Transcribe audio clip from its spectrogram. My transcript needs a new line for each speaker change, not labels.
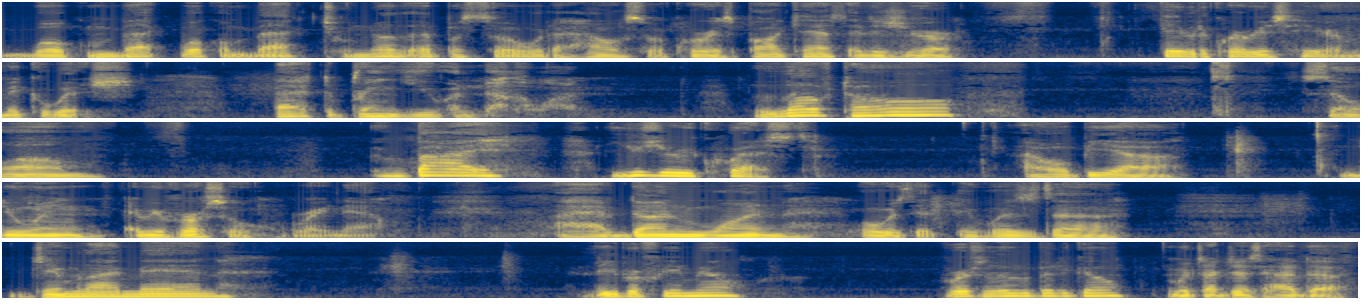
Welcome back, welcome back to another episode of the House of Aquarius podcast. It is your favorite Aquarius here, Make a Wish, back to bring you another one. Love talk. So, um, by user request, I will be uh doing a reversal right now. I have done one. What was it? It was the Gemini man Libra female version a little bit ago, which I just had to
